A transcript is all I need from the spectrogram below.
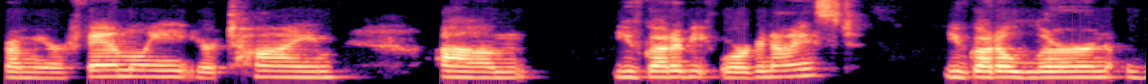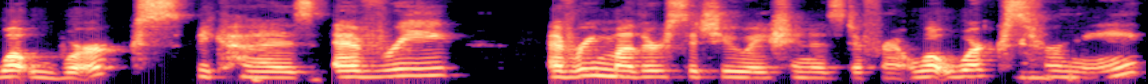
from your family your time um, you've got to be organized you've got to learn what works because every every mother situation is different what works for me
